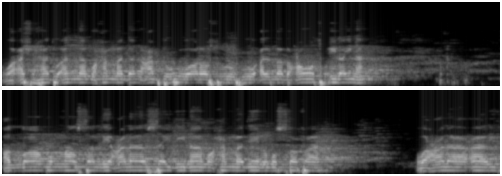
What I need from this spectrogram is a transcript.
وأشهد أن محمدا عبده ورسوله المبعوث إلينا. اللهم صل على سيدنا محمد المصطفى وعلى آله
